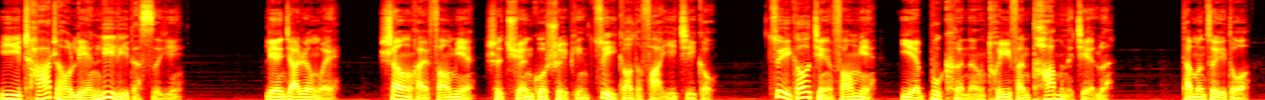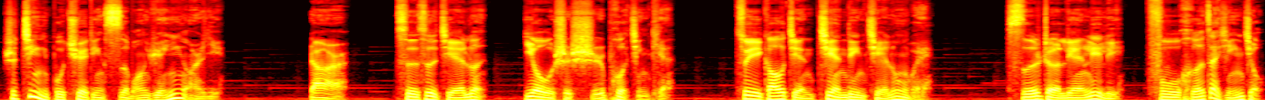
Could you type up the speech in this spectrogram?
以查找连丽丽的死因。连家认为，上海方面是全国水平最高的法医机构，最高检方面也不可能推翻他们的结论，他们最多是进一步确定死亡原因而已。然而。此次结论又是石破惊天，最高检鉴定结论为：死者连丽丽符合在饮酒、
